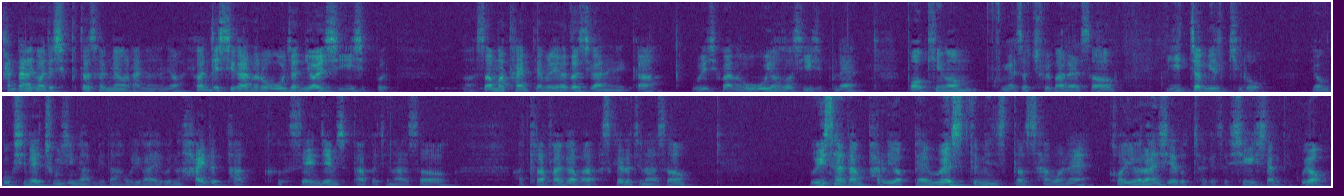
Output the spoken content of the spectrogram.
간단하게 먼저 10부터 설명을 하면요 현지 시간으로 오전 10시 20분 어, 서머타임 때문에 8시간이니까 우리 시간은 오후 6시 20분에 버킹엄 궁에서 출발해서 2.1km 영국 시내 중심 갑니다. 우리가 알고 있는 하이드 파크, 세인 제임스 파크 지나서 아, 트라팔가 스퀘어 지나서 의사당 바로 옆에 웨스트민스터 사원에 거의 11시에 도착해서 식이 시작됐고요.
